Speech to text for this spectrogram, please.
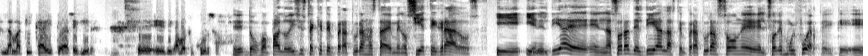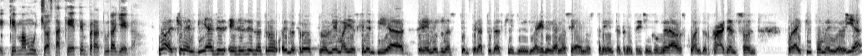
la matica y pueda seguir, eh, eh, digamos, su curso. Eh, don Juan Pablo, dice usted que temperaturas hasta de menos 7 grados y, y en el día, de- en las horas del día, las temperaturas son, eh, el sol es muy fuerte, que eh, quema mucho. ¿Hasta qué temperatura llega? No, es que en el día ese, ese es el otro el otro problema y es que en el día tenemos unas temperaturas que yo diría que llegan, no sé, a unos 30, 35 grados cuando raya el sol por ahí tipo mediodía.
